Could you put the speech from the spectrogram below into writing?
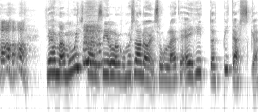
ja mä muistan silloin, kun mä sanoin sulle, että ei hitto, että pitäskö.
